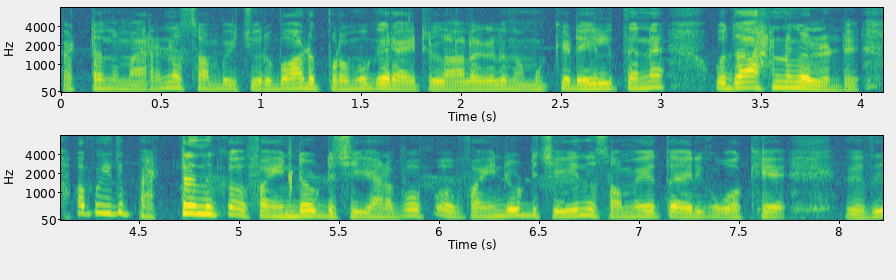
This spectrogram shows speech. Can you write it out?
പെട്ടെന്ന് മരണം സംഭവിച്ച ഒരുപാട് പ്രമുഖരായിട്ടുള്ള ആളുകൾ നമുക്കിടയിൽ തന്നെ ഉദാഹരണങ്ങളുണ്ട്. അപ്പോൾ ഇത് പെട്ടെന്ന് ഫൈൻഡ് ഔട്ട് ചെയ്യണം. അപ്പോൾ ഫൈൻഡ് ഔട്ട് ചെയ്യുന്ന സമയത്തായിരിക്കും ഓക്കെ ഇത്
